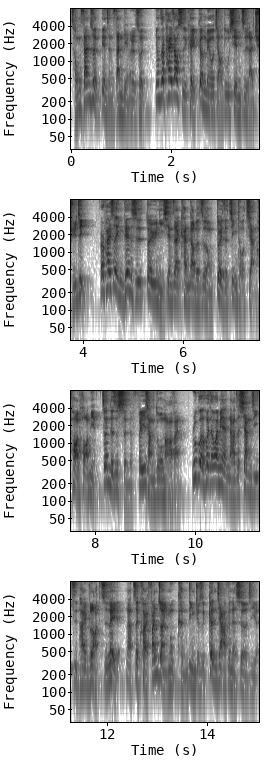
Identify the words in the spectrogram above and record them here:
从三寸变成三点二寸，用在拍照时可以更没有角度限制来取景。而拍摄影片时，对于你现在看到的这种对着镜头讲话的画面，真的是省了非常多麻烦。如果会在外面拿着相机自拍 vlog 之类的，那这块翻转荧幕肯定就是更加分的设计了。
